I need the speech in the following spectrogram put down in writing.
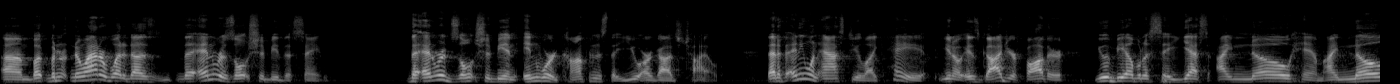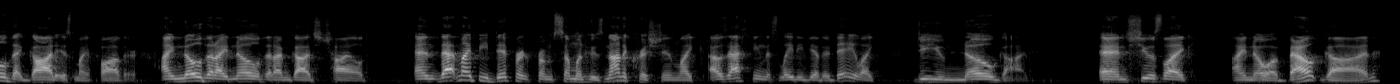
Um, but, but no matter what it does, the end result should be the same. The end result should be an inward confidence that you are God's child. That if anyone asked you, like, hey, you know, is God your father? you would be able to say, Yes, I know him. I know that God is my father. I know that I know that I'm God's child. And that might be different from someone who's not a Christian. Like, I was asking this lady the other day, like, do you know God? And she was like, I know about God,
